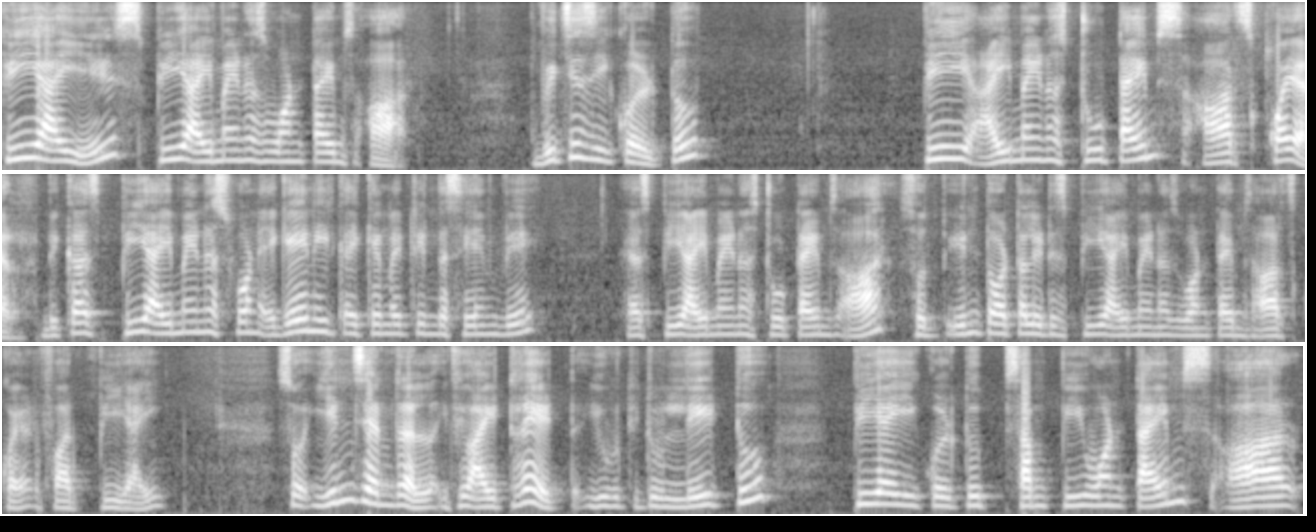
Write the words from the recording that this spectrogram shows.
Pi is Pi minus 1 times R which is equal to Pi minus 2 times R square because Pi minus 1 again it I can write in the same way as p i minus 2 times r. So, in total it is p i minus 1 times r square for p i. So, in general if you iterate you it will lead to p i equal to some p 1 times r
